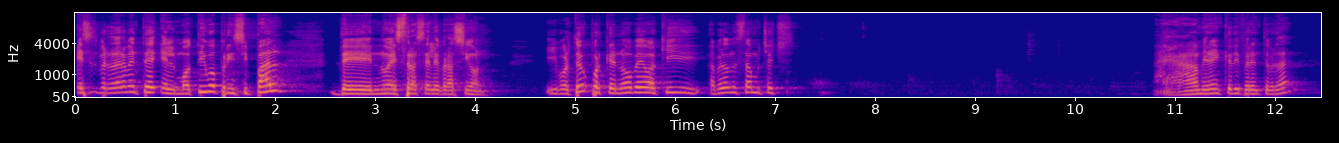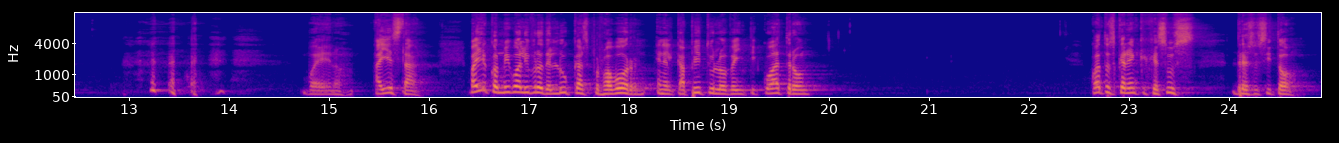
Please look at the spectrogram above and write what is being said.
Ese es verdaderamente el motivo principal de nuestra celebración. Y volteo porque no veo aquí, a ver dónde están muchachos. Ah, miren qué diferente, ¿verdad? bueno, ahí está. Vaya conmigo al libro de Lucas, por favor, en el capítulo 24. ¿Cuántos creen que Jesús resucitó?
